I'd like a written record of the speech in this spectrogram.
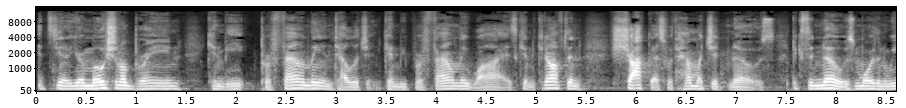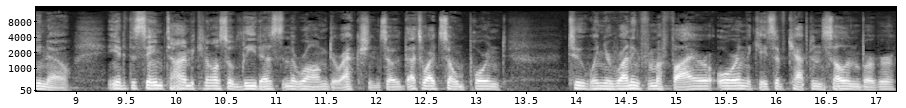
it's you know your emotional brain can be profoundly intelligent, can be profoundly wise, can can often shock us with how much it knows because it knows more than we know. And yet at the same time, it can also lead us in the wrong direction. So that's why it's so important to when you're running from a fire, or in the case of Captain Sullenberger,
